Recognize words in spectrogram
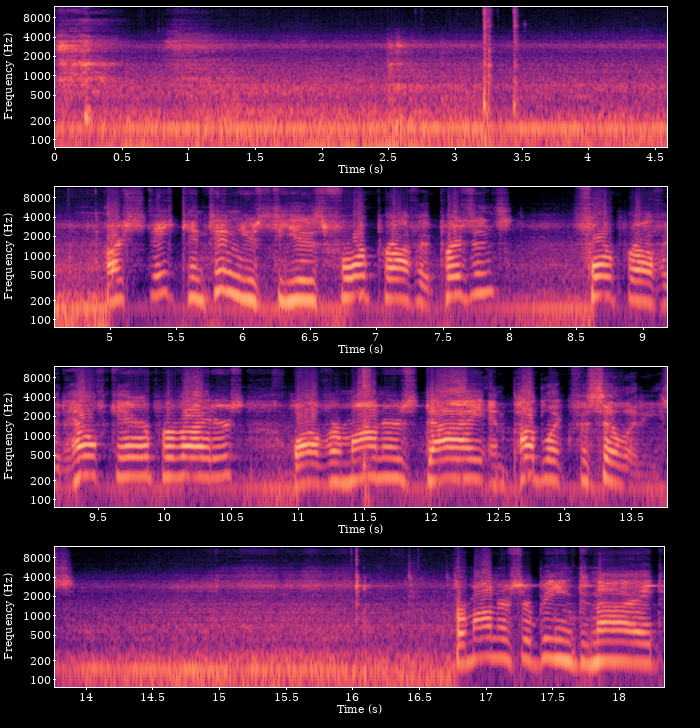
Our state continues to use for-profit prisons, for-profit health care providers, while Vermonters die in public facilities. Vermonters are being denied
